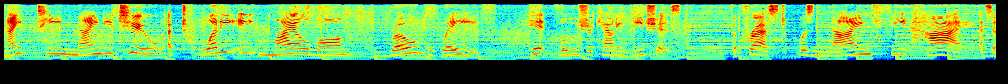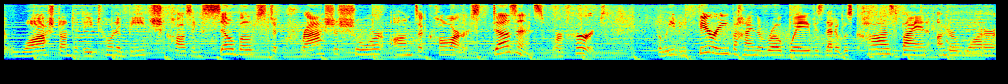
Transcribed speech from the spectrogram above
1992, a 28 mile long rogue wave hit Volusia County beaches. The crest was nine feet high as it washed onto Daytona Beach, causing sailboats to crash ashore onto cars. Dozens were hurt. The leading theory behind the rogue wave is that it was caused by an underwater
